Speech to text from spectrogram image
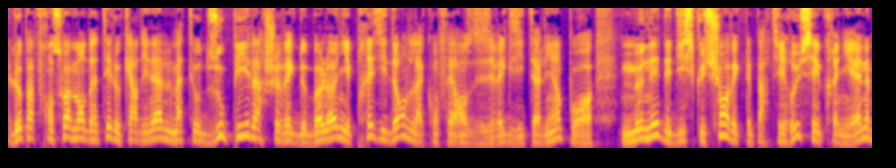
Le pape François a mandaté le cardinal Matteo Zuppi, l'archevêque de Bologne et président de la conférence des évêques italiens pour mener des discussions avec les parties russes et ukrainiennes.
